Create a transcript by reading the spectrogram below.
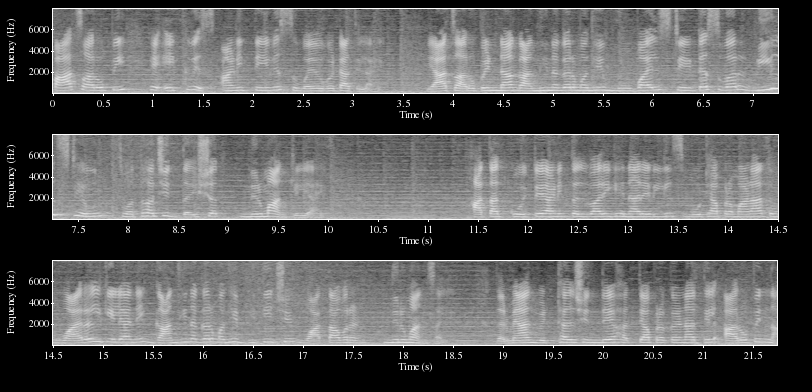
पाच आरोपी हे एकवीस आणि तेवीस वयोगटातील आहेत. याच आरोपींना गांधीनगरमध्ये मोबाईल स्टेटसवर रील्स ठेवून स्वतःची दहशत निर्माण केली आहे. हातात कोयते आणि तलवारी घेणारे रील्स मोठ्या प्रमाणात व्हायरल केल्याने गांधीनगरमध्ये भीतीचे वातावरण निर्माण झाले. दरम्यान विठ्ठल शिंदे हत्या प्रकरणातील आरोपींना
